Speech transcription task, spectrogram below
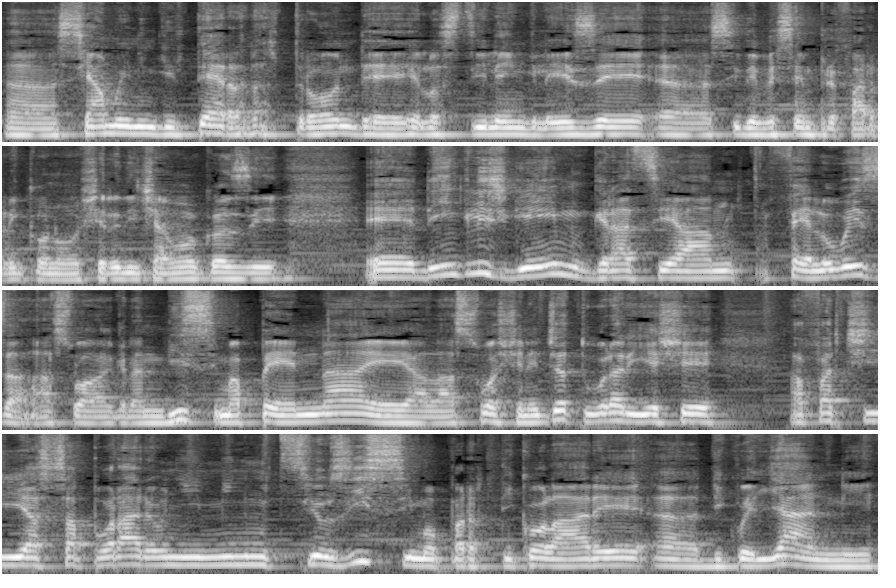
Uh, siamo in Inghilterra d'altronde e lo stile inglese uh, si deve sempre far riconoscere, diciamo così. Eh, The English Game, grazie a Felloways, alla sua grandissima penna e alla sua sceneggiatura, riesce a farci assaporare ogni minuziosissimo particolare uh, di quegli anni,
